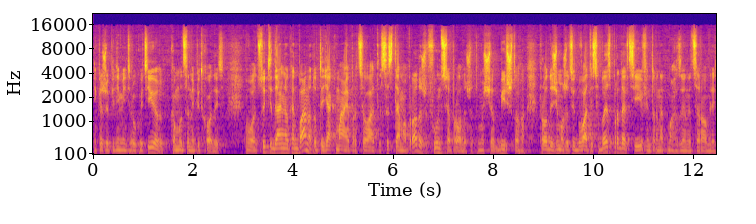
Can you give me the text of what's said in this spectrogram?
і кажу, підніміть руку ті, кому це не підходить. От. Суть ідеального канбану, тобто як має працювати система продажу, функція продажу, тому що більш того, продажі можуть відбуватися без продавців, інтернет-магазини це роблять.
